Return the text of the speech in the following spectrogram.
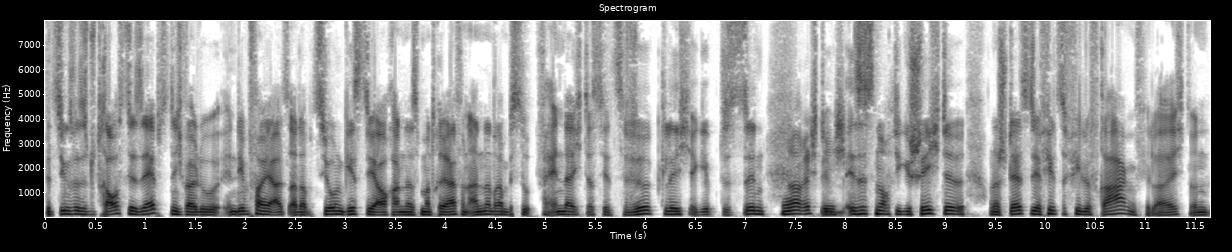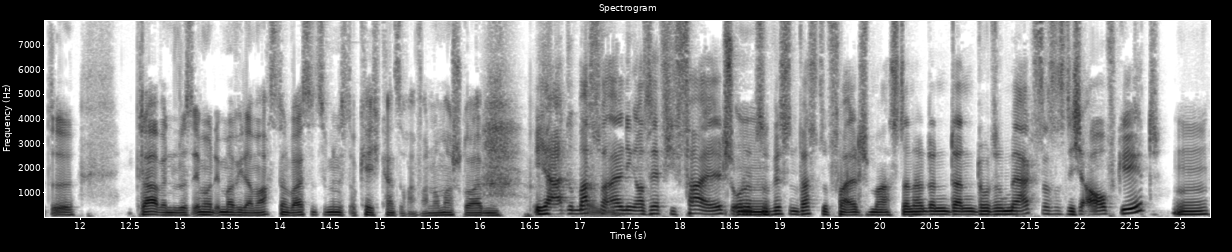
Beziehungsweise du traust dir selbst nicht, weil du in dem Fall ja als Adaption gehst du ja auch an das Material von anderen dran, bist du, verändere ich das jetzt wirklich? Ergibt es Sinn? Ja, richtig. Ist es noch die Geschichte? Und dann stellst du dir viel zu viele Fragen vielleicht und äh, klar, wenn du das immer und immer wieder machst, dann weißt du zumindest, okay, ich kann es auch einfach nochmal schreiben. Ja, du machst ähm, vor allen Dingen auch sehr viel falsch, ohne mhm. zu wissen, was du falsch machst. Dann, dann, dann du, du merkst, dass es nicht aufgeht. Mhm.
